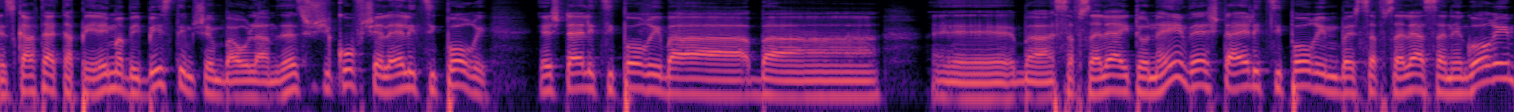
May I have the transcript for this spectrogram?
הזכרת את הפעילים הביביסטים שהם בעולם, זה איזשהו שיקוף של אלי ציפורי. יש את האלי ציפורי ב... ב בספסלי העיתונאים, ויש את האלי ציפורים בספסלי הסנגורים,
